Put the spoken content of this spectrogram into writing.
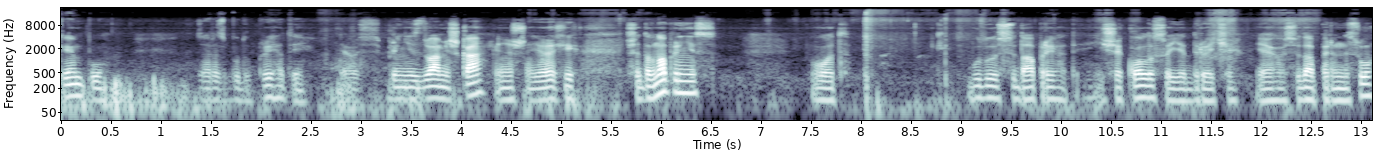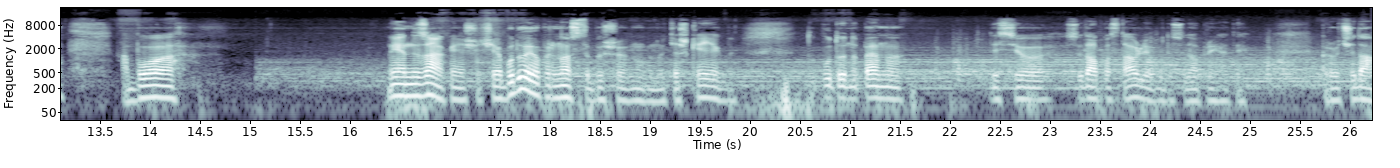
кемпу. Зараз буду пригати. Я ось приніс два мішка, звісно, я їх ще давно приніс. От. Буду сюди пригати. І ще колесо є, до речі. Я його сюди перенесу. Або Ну я не знаю, звісно, чи я буду його переносити, бо що ну, воно тяжке якби. То буду, напевно, десь його сюди поставлю і буду сюди приїхати. Коротше, да.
